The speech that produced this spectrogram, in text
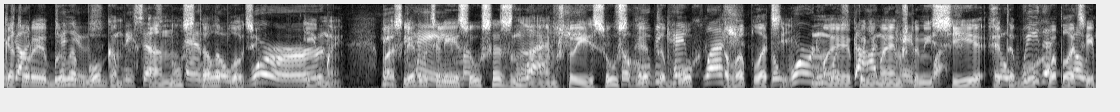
которое было Богом, оно стало плотью. И мы — Последователи Иисуса знаем, что Иисус — это Бог во плоти. Мы понимаем, что Мессия — это Бог во плоти.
